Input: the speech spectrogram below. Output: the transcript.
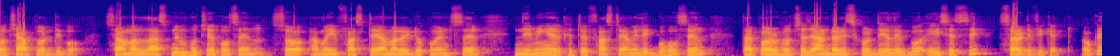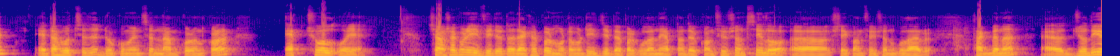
হচ্ছে আপলোড দিব। সো আমার লাস্ট নেম হচ্ছে হোসেন। সো আমি ফার্স্টে আমার ওই ডকুমেন্টসের নেমিংয়ের ক্ষেত্রে ফার্স্টে আমি লিখব হোসেন, তারপর হচ্ছে যে আন্ডার স্কোর দিয়ে লিখব এইচএসসি সার্টিফিকেট ওকে এটা হচ্ছে যে ডকুমেন্টসের নামকরণ করার অ্যাকচুয়াল ওয়ে সো আশা করি এই ভিডিওটা দেখার পর মোটামুটি যে ব্যাপারগুলো নিয়ে আপনাদের কনফিউশন ছিল সেই কনফিউশনগুলো আর থাকবে না। যদিও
